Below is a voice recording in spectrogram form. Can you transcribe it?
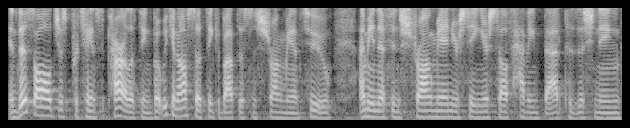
And this all just pertains to powerlifting, but we can also think about this in strongman too. I mean, if in strongman you're seeing yourself having bad positioning,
